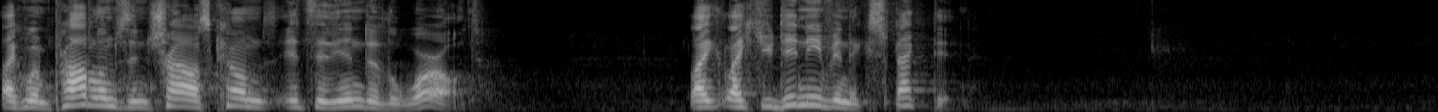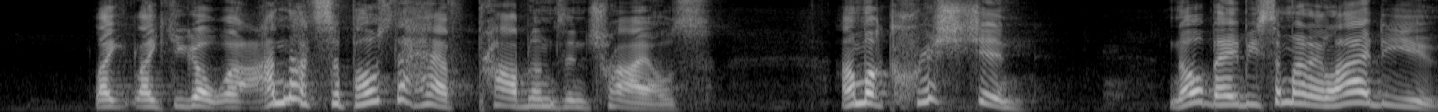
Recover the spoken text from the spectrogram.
like when problems and trials come, it's the end of the world? Like, like you didn't even expect it. Like, like you go, well, I'm not supposed to have problems and trials. I'm a Christian. No, baby, somebody lied to you.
